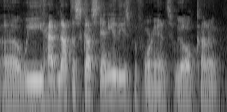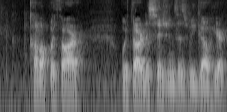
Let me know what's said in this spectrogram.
Uh, we have not discussed any of these beforehand, so we all kind of come up with our with our decisions as we go here.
